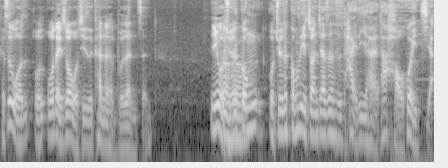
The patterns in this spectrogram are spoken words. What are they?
可是我我我得说，我其实看的很不认真，因为我觉得攻，uh. 我觉得攻略专家真的是太厉害，他好会讲，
